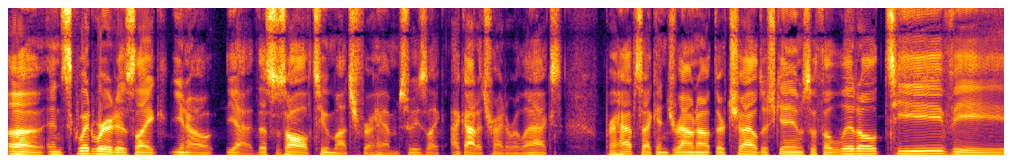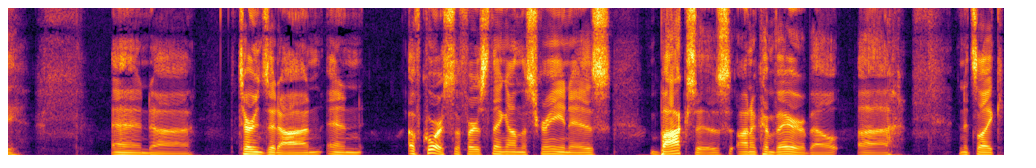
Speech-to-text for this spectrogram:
Uh, and Squidward is like, you know, yeah, this is all too much for him. So he's like, I gotta try to relax. Perhaps I can drown out their childish games with a little TV. And uh, turns it on. And of course, the first thing on the screen is boxes on a conveyor belt. Uh, and it's like,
